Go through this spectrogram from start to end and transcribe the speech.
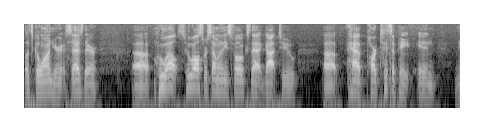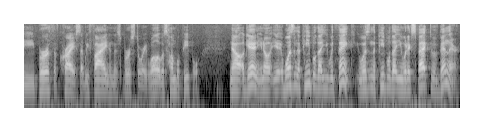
let's go on here. It says there, uh, who else? Who else were some of these folks that got to uh, have participate in the birth of Christ that we find in this birth story? Well, it was humble people. Now, again, you know, it wasn't the people that you would think. It wasn't the people that you would expect to have been there.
